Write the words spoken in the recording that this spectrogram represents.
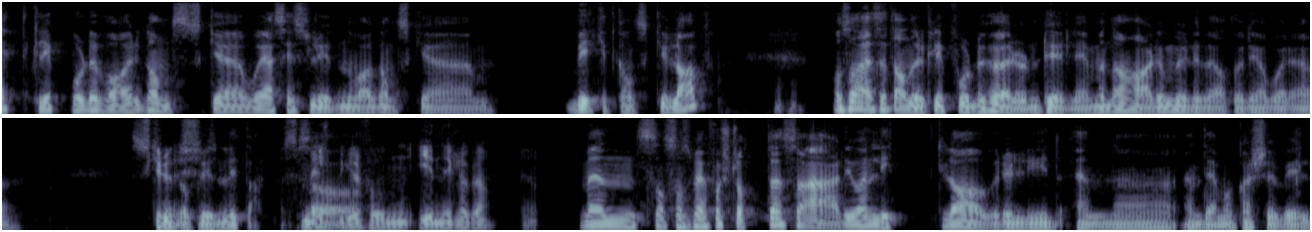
ett klipp hvor det var ganske Hvor jeg syns lyden var ganske Virket ganske lav. Og så har jeg sett andre klipp hvor du hører den tydelig, men da er det jo mulig det at de har bare skrudd opp lyden litt, da. Smelt mikrofonen inn i klokka. Ja. Men så, sånn som jeg har forstått det, så er det jo en litt lavere lyd enn eh, enn det man kanskje vil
